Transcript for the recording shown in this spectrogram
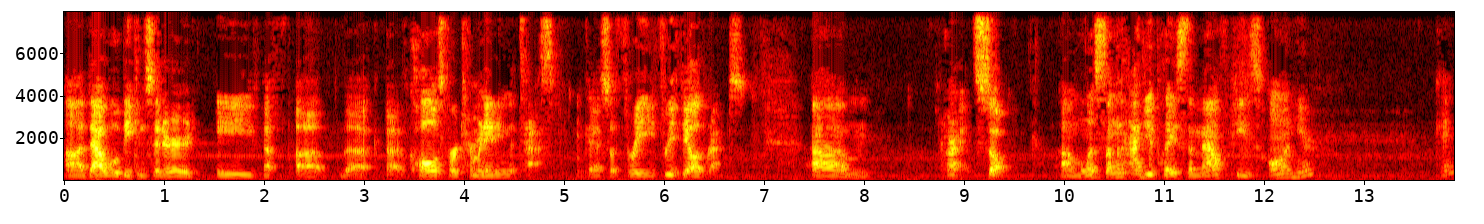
uh, that will be considered a, a, a the uh, calls for terminating the test. Okay, so three three failed reps. Um, all right, so uh, Melissa, I'm going to have you place the mouthpiece on here. Okay.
